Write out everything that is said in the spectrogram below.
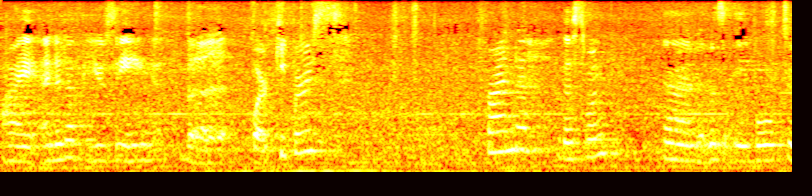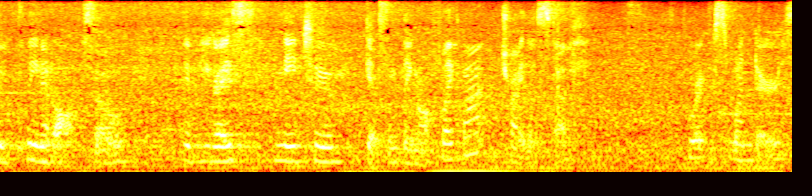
I ended up using the Bar Keepers Friend, this one, and it was able to clean it off. So if you guys need to get something off like that, try this stuff. Works wonders.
